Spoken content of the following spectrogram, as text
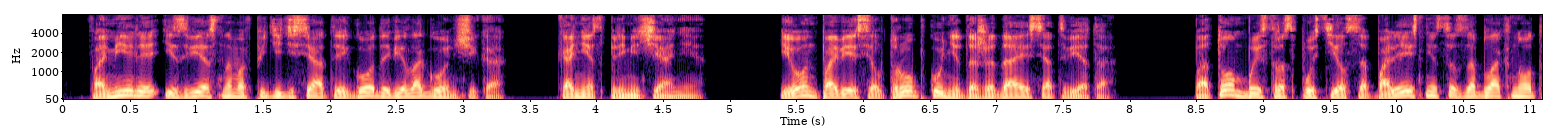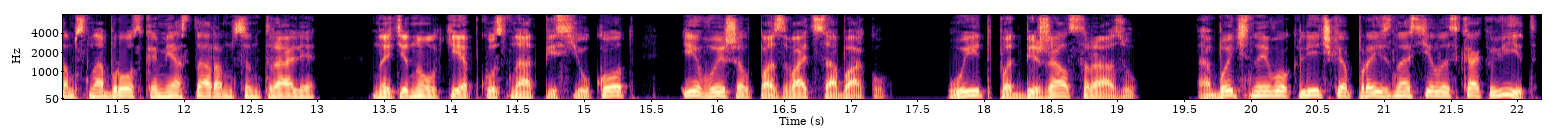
— фамилия известного в 50-е годы велогонщика. Конец примечания. И он повесил трубку, не дожидаясь ответа. Потом быстро спустился по лестнице за блокнотом с набросками о старом Централе, натянул кепку с надписью «Кот» и вышел позвать собаку. Уит подбежал сразу. Обычно его кличка произносилась как Вит,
